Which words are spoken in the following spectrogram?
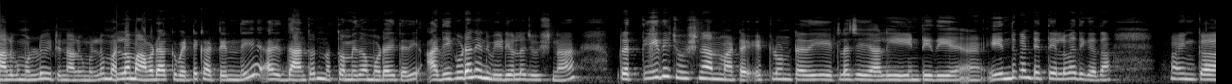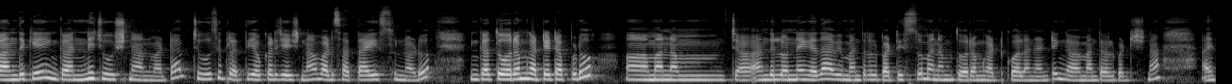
నాలుగు ముళ్ళు ఇటు నాలుగు ముళ్ళు. మళ్ళీ మామిడాకు పెట్టి కట్టింది. అది దాంతో తొమ్మిదో ముడు అవుతుంది అది కూడా నేను వీడియోలో చూసిన. ప్రతిదీ చూసిన అనమాట ఎట్లుంటుంది ఎట్లా చేయాలి ఏంటిది ఎందుకంటే తెలియదు కదా. ఇంకా అందుకే ఇంకా అన్నీ చూసిన అనమాట చూసి ప్రతి ఒక్కటి చేసిన. వాడు సతాయిస్తున్నాడు. ఇంకా తోరం కట్టేటప్పుడు మనం చ- అందులో ఉన్నాయి కదా అవి మంత్రాలు పట్టిస్తూ మనం తోరం కట్టుకోవాలని అంటే ఇంకా అవి మంత్రాలు పట్టించిన అది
